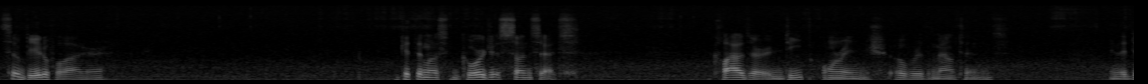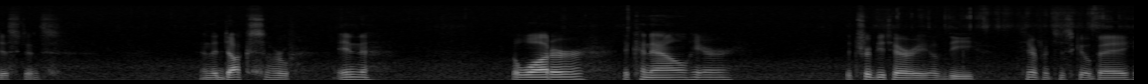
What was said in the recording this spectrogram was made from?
It's so beautiful out here get the most gorgeous sunsets. Clouds are deep orange over the mountains in the distance. And the ducks are in the water, the canal here, the tributary of the San Francisco Bay,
